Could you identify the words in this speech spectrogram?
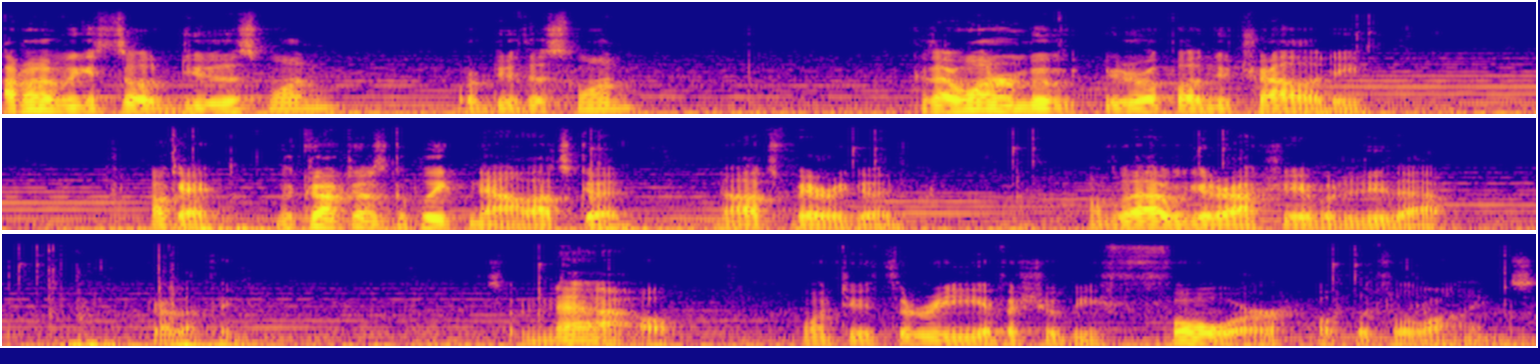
I don't know if we can still do this one or do this one, because I want to remove Europa neutrality. Okay, the crackdown is complete now. That's good. Now that's very good. I'm glad we are actually able to do that. Grab that thing. So now, one, two, three, eventually it will be four, hopefully full lines.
